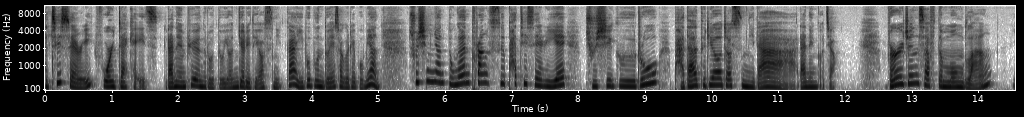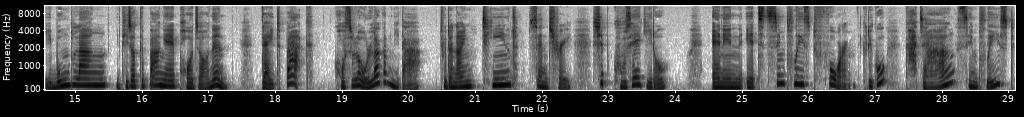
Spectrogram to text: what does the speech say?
patisserie for decades 라는 표현으로도 연결이 되었으니까 이 부분도 해석을 해보면 수십 년 동안 프랑스 파티세리의 주식으로 받아들여졌습니다. 라는 거죠. Versions of the Mont Blanc, 이 몽블랑 디저트 빵의 버전은 date back, 거슬러 올라갑니다. to the 19th century, 19세기로 and in its simplest form. 그리고 가장 simplest,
